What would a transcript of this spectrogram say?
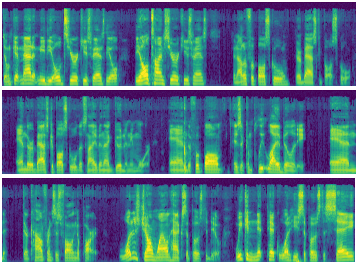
Don't get mad at me, the old Syracuse fans, the old the all time Syracuse fans. They're not a football school. They're a basketball school, and they're a basketball school that's not even that good anymore. And the football is a complete liability, and their conference is falling apart. What is John Wildhack supposed to do? We can nitpick what he's supposed to say,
